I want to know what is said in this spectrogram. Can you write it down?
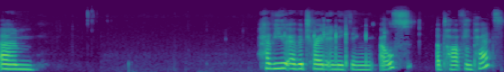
um Have you ever tried anything else apart from pads?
